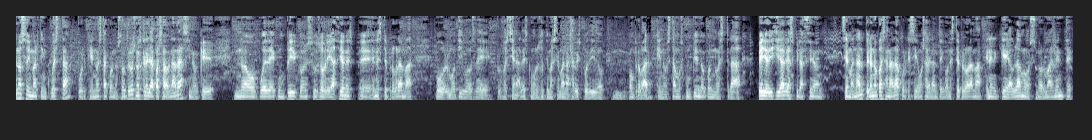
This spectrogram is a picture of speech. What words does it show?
no soy Martín Cuesta porque no está con nosotros. No es que le haya pasado nada, sino que no puede cumplir con sus obligaciones eh, en este programa por motivos de profesionales, como en las últimas semanas habéis podido mm, comprobar, que no estamos cumpliendo con nuestra periodicidad de aspiración semanal, pero no pasa nada porque seguimos adelante con este programa en el que hablamos normalmente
